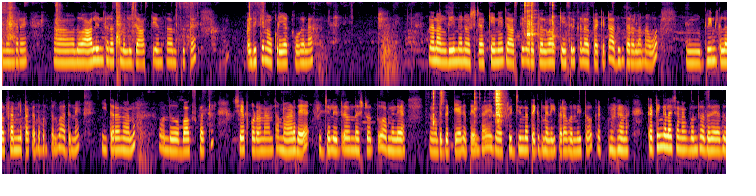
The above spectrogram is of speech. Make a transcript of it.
ಏನಂದರೆ ಅದು ಹಾಲಿನ ಥರ ಸ್ಮೆಲ್ಲು ಜಾಸ್ತಿ ಅಂತ ಅನಿಸುತ್ತೆ. ಅದಕ್ಕೆ ನಾವು ಕುಡಿಯೋಕ್ಕೆ ಹೋಗಲ್ಲ. ನಾನು ಅಂಗಡಿಯಿಂದನೂ ಅಷ್ಟೇ. ಅಕ್ಕಿಯೇ ಜಾಸ್ತಿ ಬರುತ್ತಲ್ವ? ಕೇಸರಿ ಕಲರ್ ಪ್ಯಾಕೆಟ್ ಅದನ್ನ ತರಲ್ಲ ನಾವು. ಗ್ರೀನ್ ಕಲರ್ ಫ್ಯಾಮಿಲಿ ಪ್ಯಾಕ್ ಅಂತ ಬರುತ್ತಲ್ವ? ಅದನ್ನೇ ಈ ಥರ ನಾನು ಒಂದು ಬಾಕ್ಸ್ಗೆ ಹಾಕಿ ಶೇಪ್ ಕೊಡೋಣ ಅಂತ ಮಾಡಿದೆ. ಫ್ರಿಜ್ಜಲ್ಲಿ ಇಟ್ಟರೆ ಒಂದಷ್ಟೊತ್ತು ಆಮೇಲೆ ಅದು ಗಟ್ಟಿಯಾಗುತ್ತೆ ಅಂತ ಇದು ಫ್ರಿಜ್ಜಿಂದ ತೆಗೆದ್ಮೇಲೆ ಈ ಥರ ಬಂದಿತ್ತು. ಕಟ್ ಮಾಡೋಣ. ಕಟ್ಟಿಂಗ್ ಎಲ್ಲ ಚೆನ್ನಾಗಿ ಬಂತು, ಆದರೆ ಅದು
